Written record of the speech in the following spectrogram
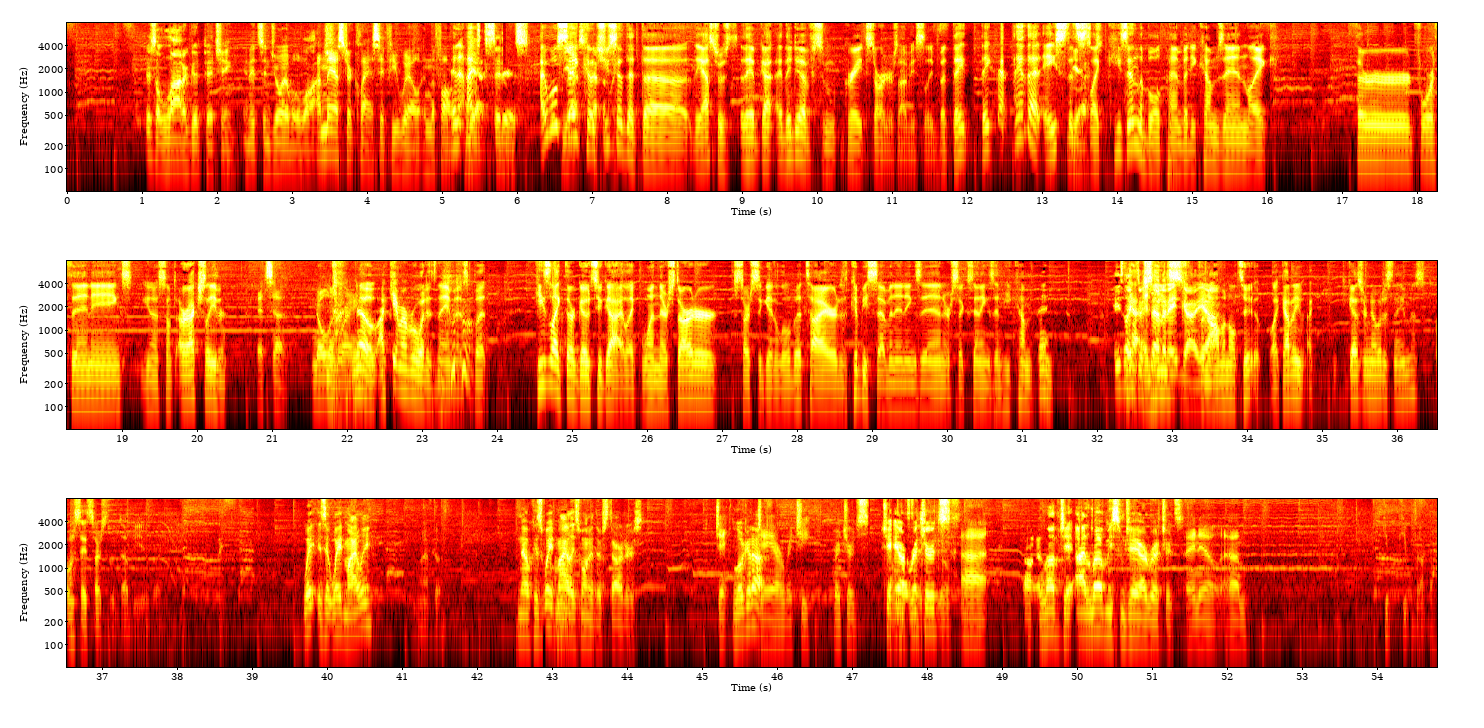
there's a lot of good pitching and it's enjoyable to watch. a master class, if you will, in the fall. And I- yes, it is. I will say, Yes, Coach, you said that the the Astros they've got they do have some great starters, obviously, but they they they have that ace that's Yes. like he's in the bullpen, but he comes in like third, fourth innings, you know, something, or actually even it's a Nolan Ryan. no, I can't remember what his name is, but he's like their go to guy. Like when their starter starts to get a little bit tired, it could be seven innings in or six innings in, he comes in. He's like Yeah, their seven eight guy. Yeah. phenomenal too. Like I don't even. I, you guys know what his name is? I want to say it starts with a W, but Wait, is it Wade Miley? I'm gonna have to. No, because Wade Miley's one of their starters. J- Look it up. J.R. Richie Richards. J.R. Richards. Uh, Oh, I love J. I love me some J.R. Richards. I know. Um, Keep keep talking.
